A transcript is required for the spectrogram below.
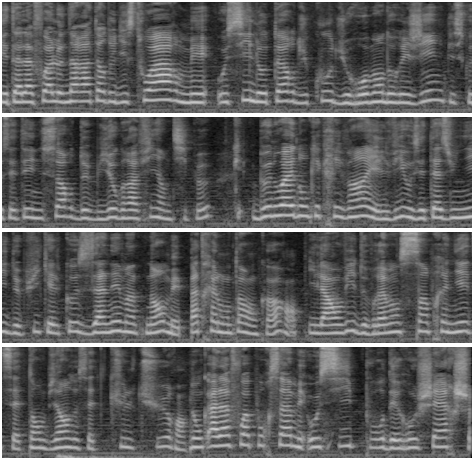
qui est à la fois le narrateur de l'histoire, mais aussi l'auteur du coup du roman d'origine, puisque c'était une sorte de biographie un petit peu. Benoît est donc écrivain et il vit aux états unis depuis quelques années maintenant, mais pas très longtemps encore. Il a envie de vraiment s'imprégner de cette ambiance, de cette culture. Donc à la fois pour ça, mais aussi pour des recherches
